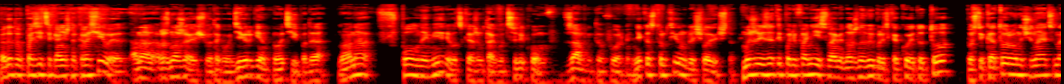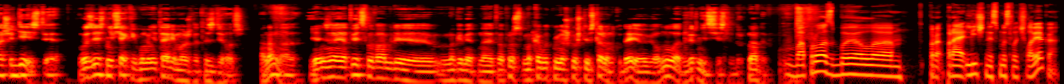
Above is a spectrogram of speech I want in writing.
вот эта позиция, конечно, красивая, она размножающего такого дивергентного типа, да, но она в полной мере, вот скажем так, вот целиком, в замкнутой форме, неконструктивна для человечества. Мы же из этой полифонии с вами должны выбрать какое-то то, после которого начинаются наши действия. Вот здесь не всякий гуманитарий может это сделать. А нам надо. Я не знаю, ответил вам ли Магомед на этот вопрос. Мы как будто немножко ушли в сторонку, да, я увел. Ну ладно, вернитесь, если вдруг надо. Вопрос был э, про, про личный смысл человека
